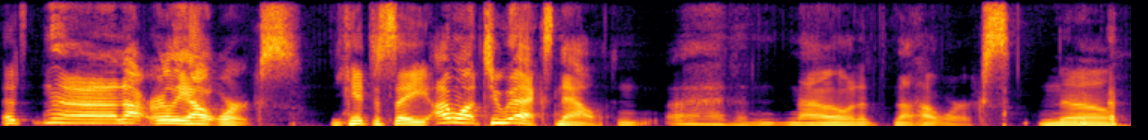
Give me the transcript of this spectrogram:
that's nah, not really how it works. You can't just say I want two X now. And, uh, no, that's not how it works. No.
